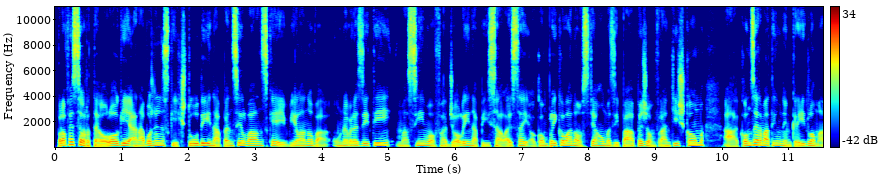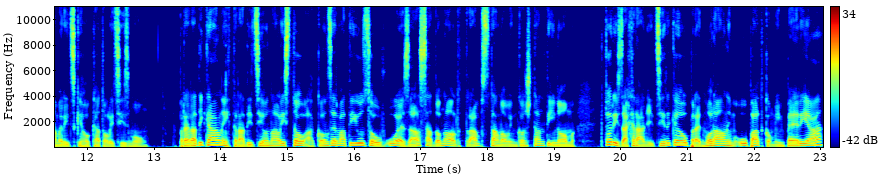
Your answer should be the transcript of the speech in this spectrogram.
Profesor teológie a náboženských štúdí na Pensylvánskej Villanova University Massimo Fagioli napísal esej o komplikovanom vzťahu medzi pápežom Františkom a konzervatívnym krídlom amerického katolicizmu. Pre radikálnych tradicionalistov a konzervatívcov v USA sa Donald Trump stal novým Konštantínom, ktorý zachráni cirkev pred morálnym úpadkom impéria,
